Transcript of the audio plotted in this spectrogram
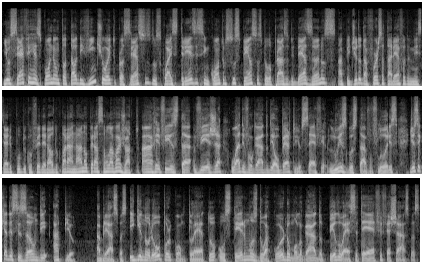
E o CEF responde a um total de 28 processos, dos quais 13 se encontram suspensos pelo prazo de 10 anos, a pedido da Força Tarefa do Ministério Público Federal do Paraná na Operação Lava Jato. A revista Veja, o advogado de Alberto Youssef, Luiz Gustavo Flores, disse que a decisão de Apio abre aspas, ignorou por completo os termos do acordo homologado pelo STF, fecha aspas,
